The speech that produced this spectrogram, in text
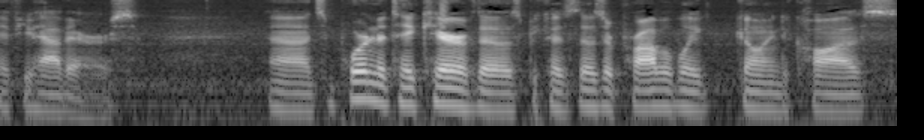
if you have errors. Uh, it's important to take care of those because those are probably going to cause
